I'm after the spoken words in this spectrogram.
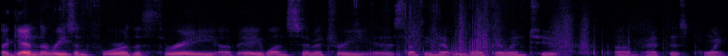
Again, the reason for the three of A1 symmetry is something that we won't go into um, at this point.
